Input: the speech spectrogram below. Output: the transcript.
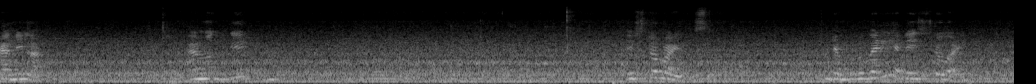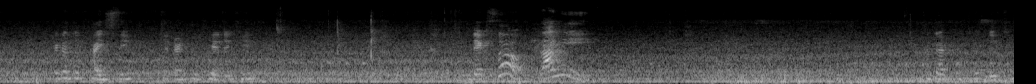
ভ্যানিলা এর মধ্যে স্ট্রবেরি দিছে এটা ব্লুবেরি এটা স্ট্রবেরি এটা তো খাইছি, এটা একটু খেয়ে দেখি। দেখছ? রানী এটা একটু খেয়ে দেখি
